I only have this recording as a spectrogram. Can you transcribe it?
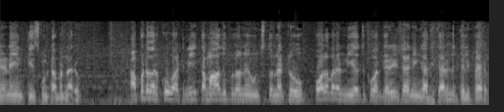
నిర్ణయం తీసుకుంటామన్నారు. అప్పటి వరకు వాటిని తమ అదుపులోనే ఉంచుతున్నట్లు పోలవరం నియోజకవర్గ రిటర్నింగ్ అధికారులు తెలిపారు.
